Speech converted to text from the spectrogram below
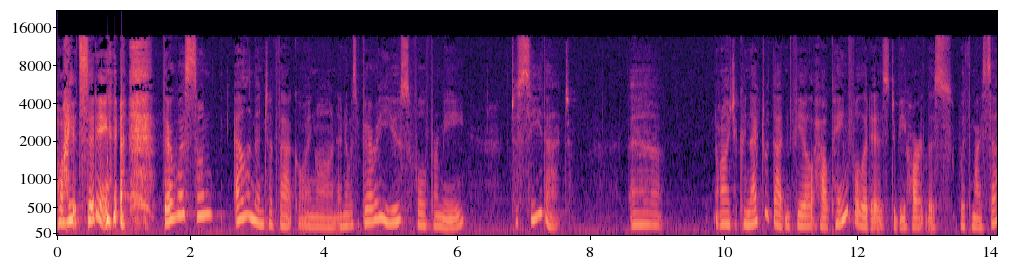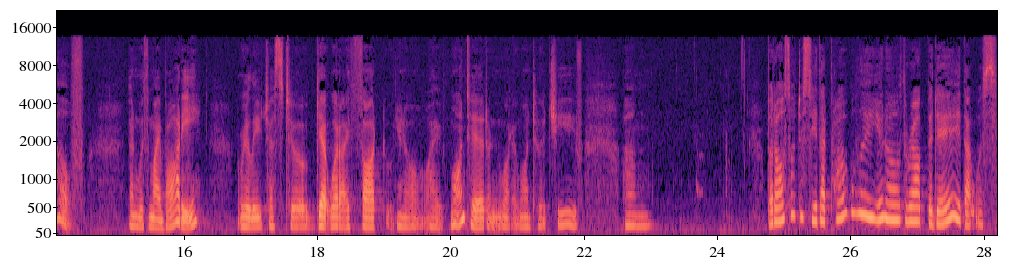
quiet sitting, there was some element of that going on. And it was very useful for me to see that. Uh, not only to connect with that and feel how painful it is to be heartless with myself and with my body, really just to get what I thought, you know, I wanted and what I want to achieve. Um, but also to see that probably, you know, throughout the day, that was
